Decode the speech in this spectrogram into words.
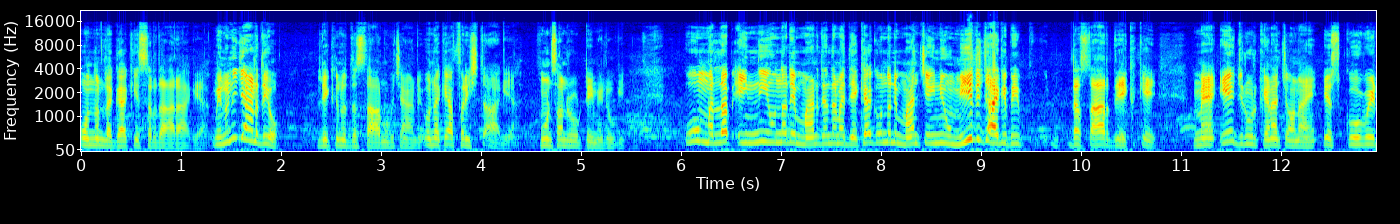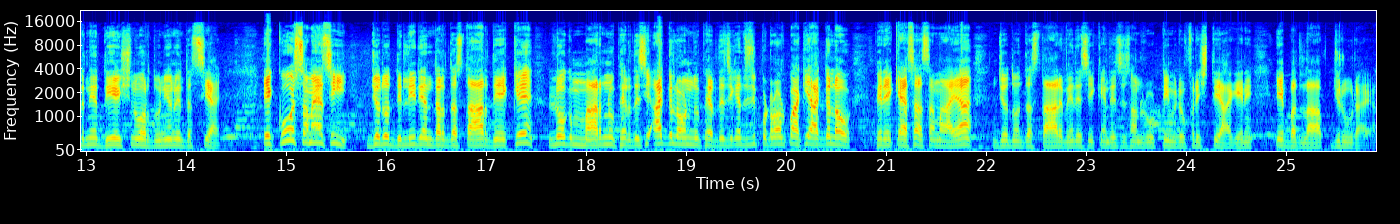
ਉਹਨਾਂ ਨੂੰ ਲੱਗਾ ਕਿ ਸਰਦਾਰ ਆ ਗਿਆ। ਮੈਨੂੰ ਨਹੀਂ ਜਾਣਦੇ ਹੋ ਲੇਕਿਨ ਉਹ ਦਸਤਾਰ ਨੂੰ ਪਛਾਣਦੇ ਉਹਨਾਂ ਕਿਹਾ, ਫਰਿਸ਼ਤਾ ਆ ਗਿਆ। ਹੁਣ ਸਾਨੂੰ ਰੋਟੀ ਮਿਲੂਗੀ। ਉਹ ਮਤਲਬ ਇੰਨੀ ਉਹਨਾਂ ਦੇ ਮਨ ਦੇ ਅੰਦਰ ਮੈਂ ਦੇਖਿਆ ਕਿ ਉਹਨਾਂ ਦੇ ਮਨ 'ਚ ਇੰਨੀ ਉਮੀਦ ਜਾਗ ਪਈ ਦਸਤਾਰ ਦੇਖ ਕੇ ਮੈਂ ਇਹ ਜ਼ਰੂਰ ਕਹਿਣਾ ਚਾਹੁੰਦਾ ਹਾਂ ਇਸ ਕੋਵਿਡ ਨੇ ਦੇਸ਼ ਨੂੰ ਔਰ ਦੁਨੀਆ ਨੂੰ ਦੱਸਿਆ ਹੈ। ਇੱਕ ਉਹ ਸਮਾਂ ਸੀ ਜਦੋਂ ਦਿੱਲੀ ਦੇ ਅੰਦਰ ਦਸਤਾਰ ਦੇਖ ਕੇ ਲੋਕ ਮਾਰਨ ਨੂੰ ਫਿਰਦੇ ਸੀ ਅੱਗ ਲਾਉਣ ਨੂੰ ਫਿਰਦੇ ਸੀ ਕਹਿੰਦੇ ਸੀ ਪੈਟਰੋਲ ਪਾ ਕੇ ਅੱਗ ਲਾਓ। ਫਿਰ ਇੱਕ ਐਸਾ ਸਮਾਂ ਆਇਆ ਜਦੋਂ ਦਸਤਾਰ ਵੇਂਦੇ ਸੀ ਕਹਿੰਦੇ ਸੀ ਸਾਨੂੰ ਰੋਟੀ ਮਿਲੂ ਫਰਿਸ਼ਤੇ ਆ ਗਏ ਨੇ। ਇਹ ਬਦਲਾਅ ਜ਼ਰੂਰ ਆਇਆ ਹੈ।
